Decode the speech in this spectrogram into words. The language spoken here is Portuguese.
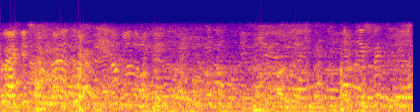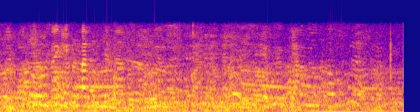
com é a chamada.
